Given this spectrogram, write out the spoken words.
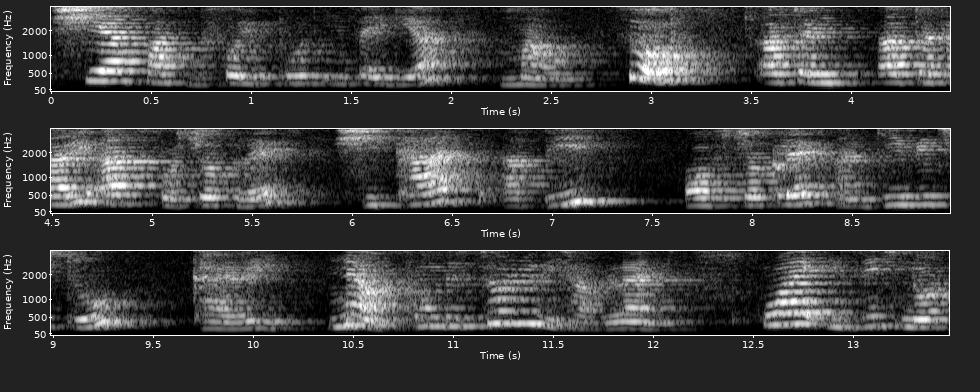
share first before you put inside your mouth so after after Kari asks for chocolate she cuts a piece of chocolate and give it to Kari. Now, from the story we have learned, why is it not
